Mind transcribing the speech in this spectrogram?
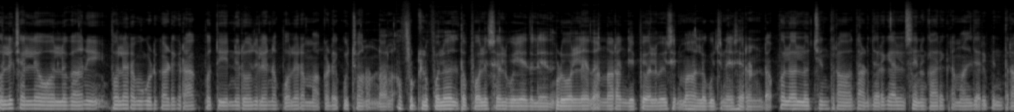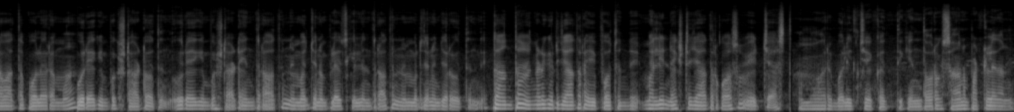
పొలి చల్లే వాళ్ళు కానీ పోలేరమ్మ గుడి కాడికి రాకపోతే ఎన్ని రోజులైనా పోలేరమ్మ అక్కడే కూర్చొని ఉండాలి? అప్పట్లో పొలాలతో పోలీసులు పోయేది లేదు. ఇప్పుడు వాళ్ళు ఏదో అన్నారని చెప్పి వాళ్ళు పోయి సినిమా హాల్లో కూర్చునేసారంట పొలాలు వచ్చిన తర్వాత అక్కడ జరగాల్సిన కార్యక్రమాలు జరిపిన తర్వాత పోలేరమ్మ ఊరేగింపుకి స్టార్ట్ అవుతుంది. ఊరేగింపు స్టార్ట్ అయిన తర్వాత నిమజ్జనం ప్లేస్కి వెళ్ళిన తర్వాత నిమజ్జనం జరుగుతుంది. దాంతో వెంకటగిరి జాతర అయిపోతుంది. మళ్ళీ నెక్స్ట్ జాతర కోసం వెయిట్ చేస్తాం. అమ్మవారి బలిచ్చే కత్తికి ఇంతవరకు సాన పట్టలేదంట.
